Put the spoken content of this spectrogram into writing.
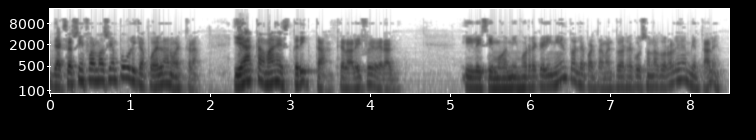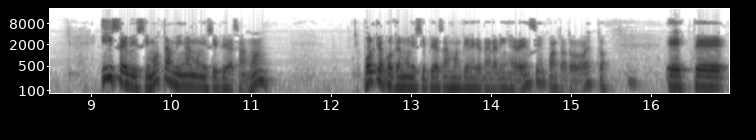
de acceso a información pública, pues es la nuestra. Y es hasta más estricta que la ley federal. Y le hicimos el mismo requerimiento al Departamento de Recursos Naturales y Ambientales. Y se lo hicimos también al municipio de San Juan. ¿Por qué? Porque el municipio de San Juan tiene que tener injerencia en cuanto a todo esto. Este,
